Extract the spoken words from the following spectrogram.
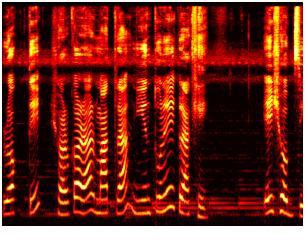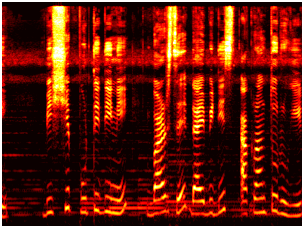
রক্তে শর্করার মাত্রা নিয়ন্ত্রণে রাখে। এই সবজি বিশ্বে প্রতিদিনই বাড়ছে ডায়াবেটিস আক্রান্ত রোগীর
